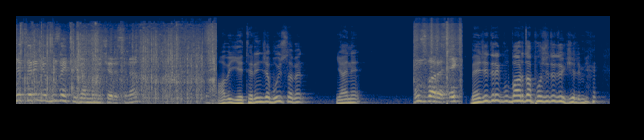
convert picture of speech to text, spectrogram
Yeterince buz ekleyeceğim bunun içerisine. Abi yeterince buysa ben yani Buzları bence direkt bu bardağı poşete dökelim.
